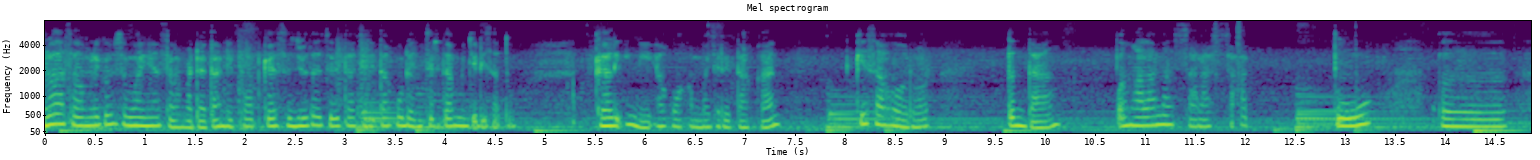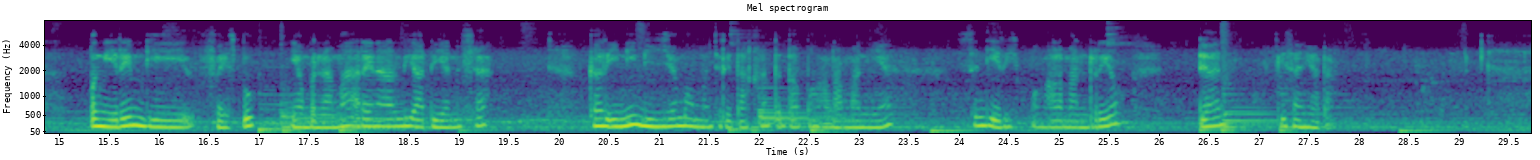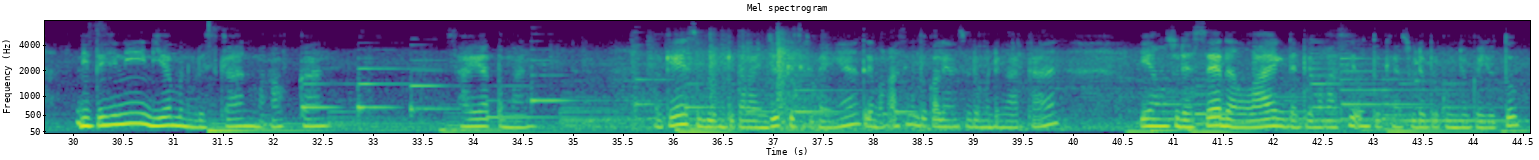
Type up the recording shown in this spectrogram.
Halo assalamualaikum semuanya. Selamat datang di podcast sejuta cerita ceritaku dan cerita menjadi satu. Kali ini aku akan menceritakan Kisah horor Tentang Pengalaman salah satu eh, Pengirim di Facebook Yang bernama Renaldi Ardiansyah. Kali ini dia mau menceritakan tentang pengalamannya Sendiri Pengalaman real Dan kisah nyata di sini dia menuliskan maafkan saya teman. Oke, sebelum kita lanjut ke ceritanya, terima kasih untuk kalian yang sudah mendengarkan, yang sudah share dan like, dan terima kasih untuk yang sudah berkunjung ke YouTube.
